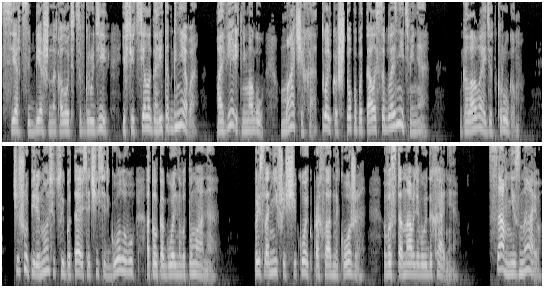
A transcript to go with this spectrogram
Сердце бешено колотится в груди, и все тело горит от гнева. Поверить не могу. Мачеха только что попыталась соблазнить меня. Голова идет кругом. Чешу переносицу и пытаюсь очистить голову от алкогольного тумана. Прислонившись щекой к прохладной коже, восстанавливаю дыхание. Сам не знаю,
